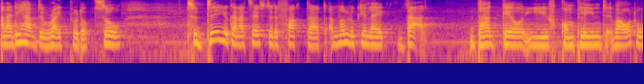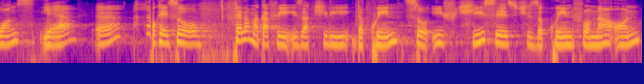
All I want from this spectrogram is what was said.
and I didn't have the right product. So today you can attest to the fact that I'm not looking like that that girl you've complained about once. Yeah. Yeah. okay, so Fella Makafui is actually the queen. So if she says she's a queen from now on,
